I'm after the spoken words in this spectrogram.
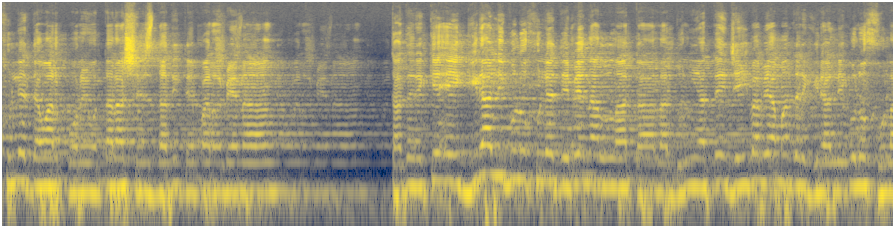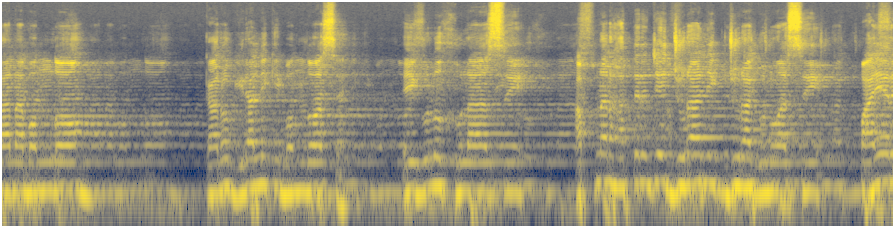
খুলে তারা সেজদা দিতে পারবে না। তাদেরকে এই খুলে দেবেন আল্লাহ দুনিয়াতে যেইভাবে আমাদের গিরালিগুলো খোলা না বন্ধ। কারও গিরালি কি বন্ধ আছে? এইগুলো খোলা আছে। আপনার হাতের যে জোড়ালিক জোড়াগুলো আছে, পায়ের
